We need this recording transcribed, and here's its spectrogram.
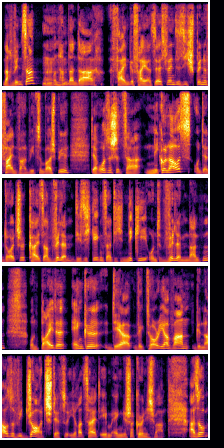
nach Windsor mhm. und haben dann da fein gefeiert, selbst wenn sie sich spinnefeind waren, wie zum Beispiel der russische Zar Nikolaus und der deutsche Kaiser Wilhelm, die sich gegenseitig Niki und Willem nannten und beide Enkel der Victoria waren, genauso wie George, der zu ihrer Zeit eben englischer König war. Also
